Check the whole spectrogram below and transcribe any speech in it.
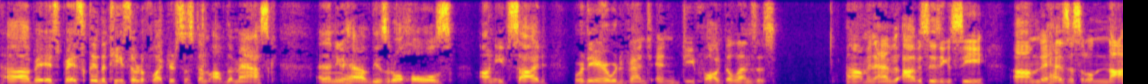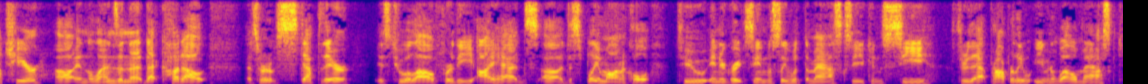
Uh, it's basically the TISO deflector system of the mask, and then you have these little holes on each side where the air would vent and defog the lenses. Um, and obviously, as you can see, um, it has this little notch here uh, in the lens, and that, that cutout, that sort of step there, is to allow for the IHADSS uh, display monocle to integrate seamlessly with the mask so you can see through that properly, even while masked.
